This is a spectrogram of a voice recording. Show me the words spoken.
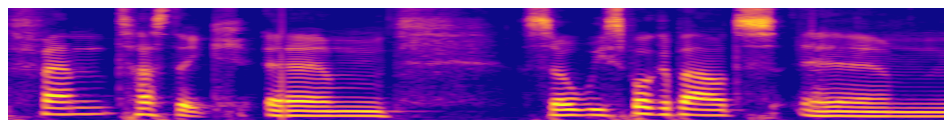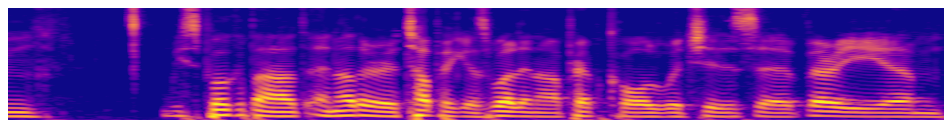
fantastic. Um, so we spoke about um, we spoke about another topic as well in our prep call, which is uh, very. Um,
